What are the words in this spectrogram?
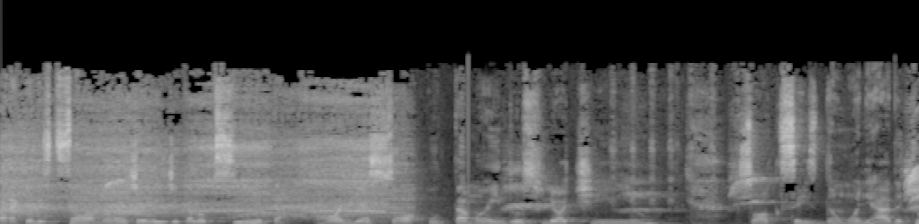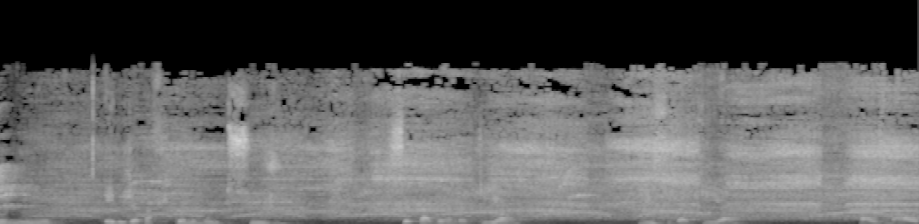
Para aqueles que são amantes aí de calopsita, olha só o tamanho dos filhotinhos. Só que vocês dão uma olhada que o ninho, ele já tá ficando muito sujo. Você tá vendo aqui, ó. Isso daqui, ó, faz mal.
